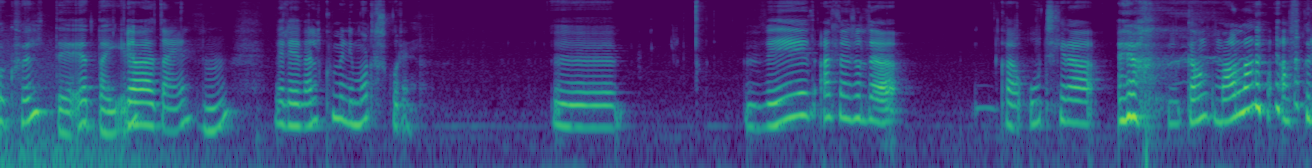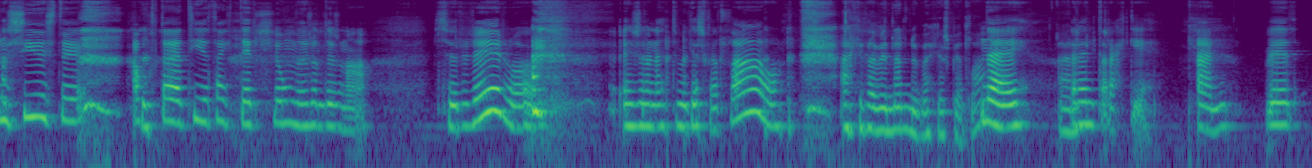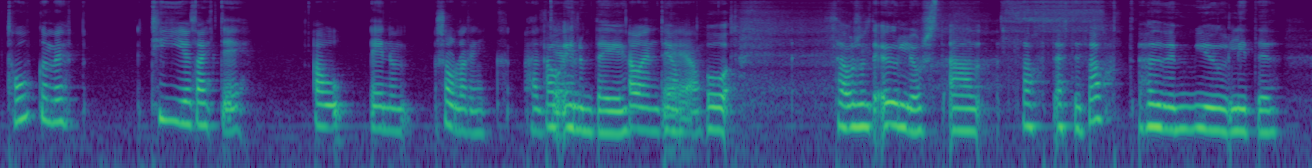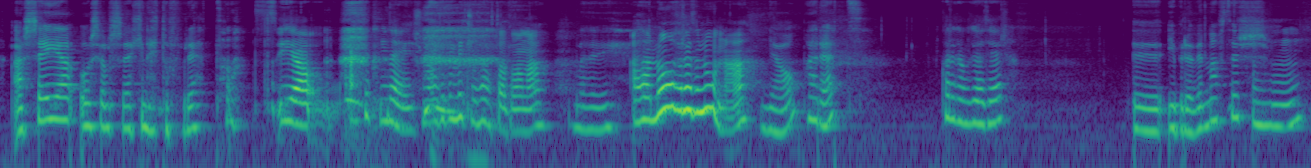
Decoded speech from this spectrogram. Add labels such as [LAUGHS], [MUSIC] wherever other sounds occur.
Góð kvöldi, eða daginn. Já, er daginn. Mm. Verið velkomin í morðskúrin. Uh, við ætlum svolítið að hvað, útskýra Já. gangmála af hverju síðustu átta eða tíu þættir hljómiðu svolítið svona þurrir og eins og við nefndum ekki að spjalla og Ekki það við nennum ekki að spjalla. nei, En- reyndar ekki en við tókum upp tíu þætti á einum sólaring held Á ég einum degi. Á einum degi, já. Og það var svolítið augljóst að þátt eftir þátt höfðum við mjög lítið að segja og sjálfsög ekki neitt að frétta. Já, ekkert, nei, svona ekkert miklu þetta allavega. Nei. Að það er nóg fyrir þetta núna. Já, það er rétt. Hvað er gangið á þér? Uh, ég byrja að vinna aftur Mhm,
